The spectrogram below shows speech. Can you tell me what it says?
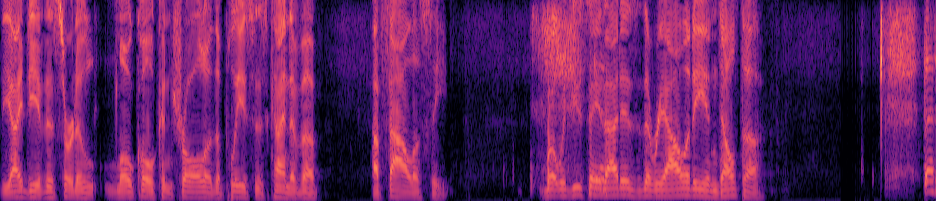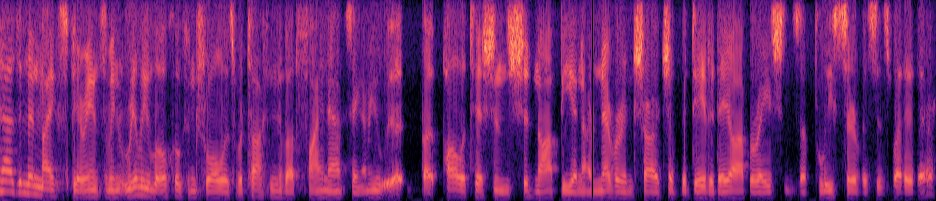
the idea of this sort of local control of the police is kind of a a fallacy. But would you say yeah. that is the reality in Delta? That hasn't been my experience. I mean, really, local control is we're talking about financing. I mean, but politicians should not be and are never in charge of the day-to-day operations of police services, whether they're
